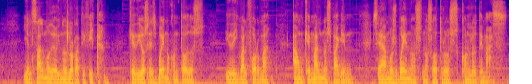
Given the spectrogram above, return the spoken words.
y el Salmo de hoy nos lo ratifica, que Dios es bueno con todos, y de igual forma, aunque mal nos paguen, seamos buenos nosotros con los demás.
